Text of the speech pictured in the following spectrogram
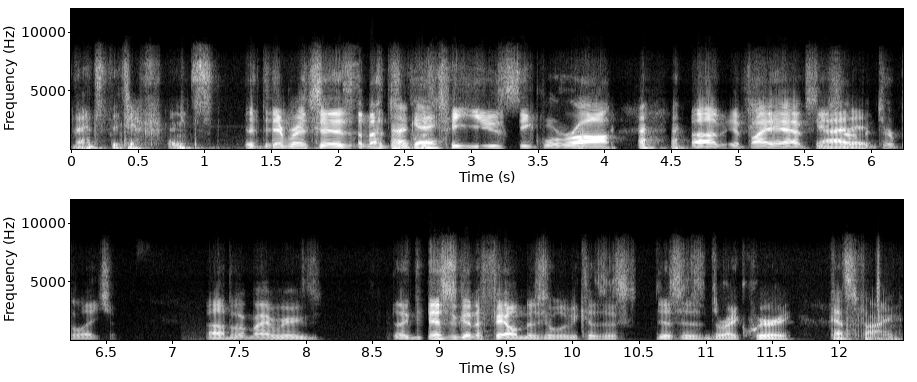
that's the difference. The difference is I'm not supposed to use SQL raw um, if I have C sharp interpolation. Uh, but my like this is going to fail miserably because this this isn't the right query. That's fine.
